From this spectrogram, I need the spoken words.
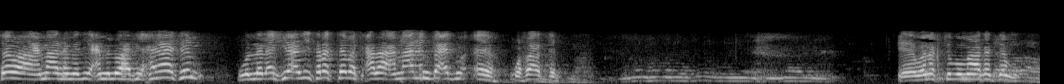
سواء أعمالهم التي عملوها في حياتهم ولا الأشياء التي ترتبت على أعمالهم بعد إيه وفاتهم. ونكتب ما قدموا.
